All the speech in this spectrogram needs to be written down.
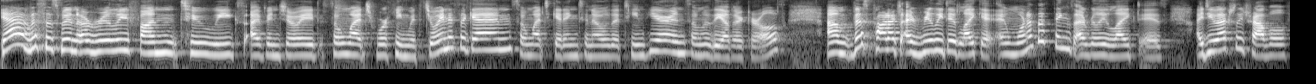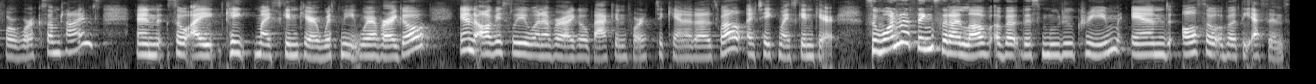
Yeah, this has been a really fun two weeks. I've enjoyed so much working with Join Us again, so much getting to know the team here and some of the other girls. Um, this product, I really did like it. And one of the things I really liked is I do actually travel for work sometimes. And so I take my skincare with me wherever I go. And obviously, whenever I go back and forth to Canada as well, I take my skincare. So one of the things that I love about this Modoo cream and also about the Essence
